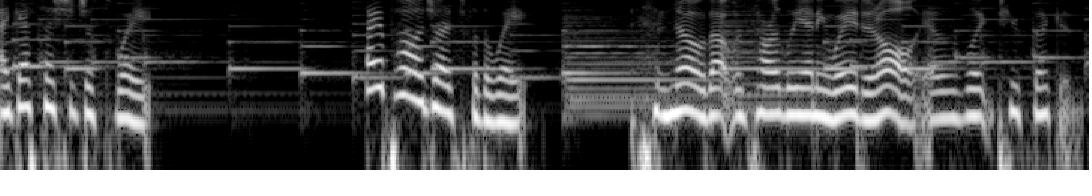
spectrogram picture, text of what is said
I guess I should just wait. I apologize for the wait. no, that was hardly any wait at all. It was like two seconds.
